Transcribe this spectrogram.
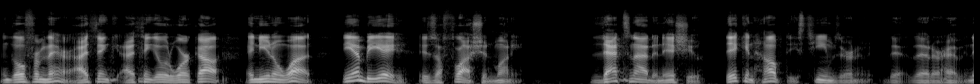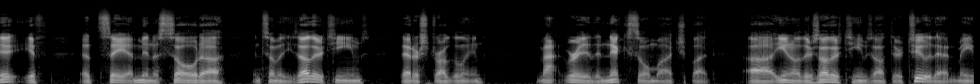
and go from there. I think I think it would work out. And you know what? The NBA is a flush in money. That's not an issue. They can help these teams that are, having it. If let's say a Minnesota and some of these other teams that are struggling not really the Knicks so much, but uh, you know, there's other teams out there too that may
